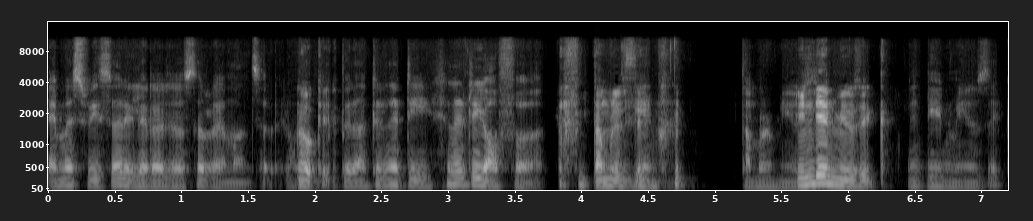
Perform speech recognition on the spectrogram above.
MSV sir Ilaiyaraaja sir Rahman sir Okay. இப்போ தான் trinity trinity of Tamil Tamil music Indian music Indian music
